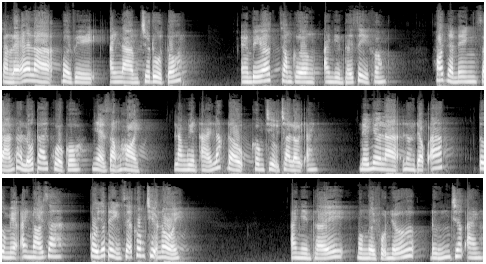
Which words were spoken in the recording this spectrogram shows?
chẳng lẽ là bởi vì anh làm chưa đủ tốt? Em biết trong gương anh nhìn thấy gì không? Hoắc Nhã Ninh dán vào lỗ tai của cô, nhẹ giọng hỏi. Lăng Nguyên Ái lắc đầu, không chịu trả lời anh. Nếu như là lời độc ác từ miệng anh nói ra, cô nhất định sẽ không chịu nổi. Anh nhìn thấy một người phụ nữ đứng trước anh,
